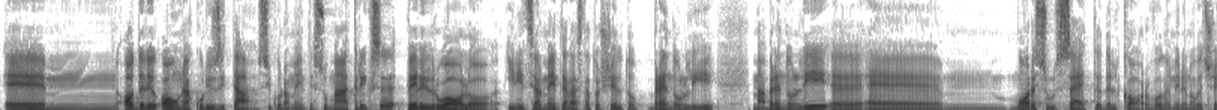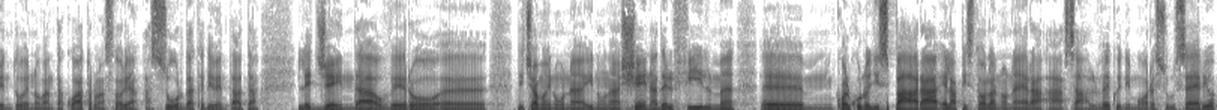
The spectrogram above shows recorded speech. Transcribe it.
Ehm, ho, delle, ho una curiosità sicuramente su Matrix, per il ruolo inizialmente era stato scelto Brandon Lee, ma Brandon Lee eh, è, mm, muore sul set del Corvo nel 1994, una storia assurda che è diventata leggenda, ovvero eh, diciamo in una, in una, scena del film eh, qualcuno gli spara e la pistola non era a salve, quindi muore sul serio.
